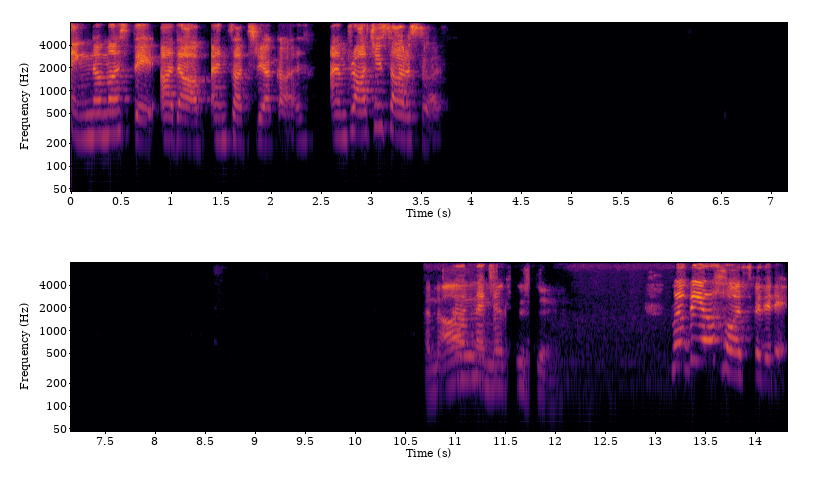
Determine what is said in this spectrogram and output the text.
morning, namaste, adab, and sat sri akal. I'm Prachi Saraswat. And I Uh, am Metric. Metrish Jain. Will be your host for the day.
